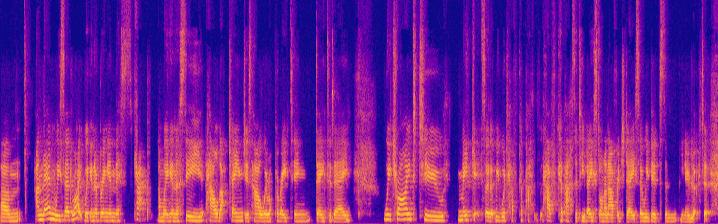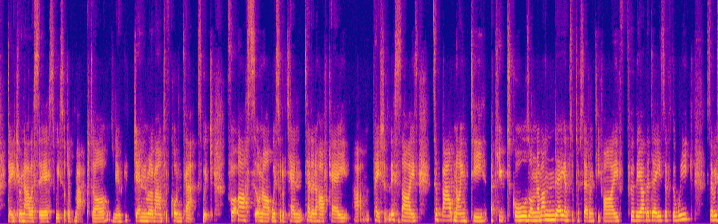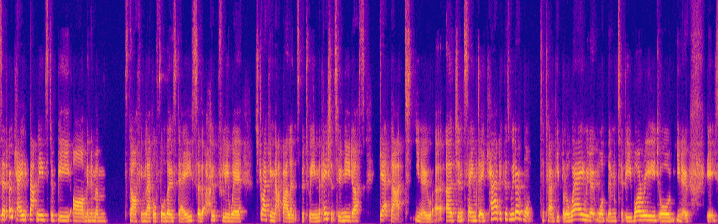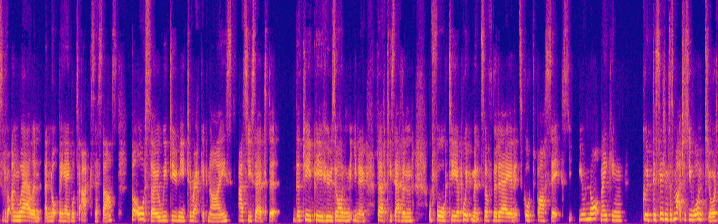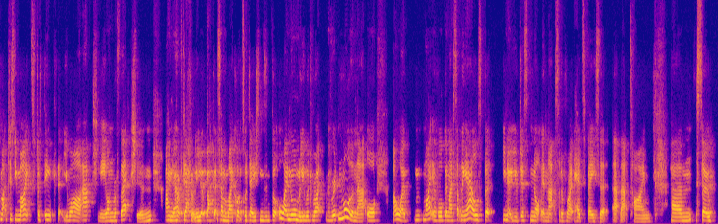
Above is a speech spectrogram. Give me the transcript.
Um, and then we said, right, we're going to bring in this cap, and we're going to see how that changes how we're operating day to day we tried to make it so that we would have capacity have capacity based on an average day. So we did some you know looked at data analysis. We sort of mapped our you know general amount of contacts which for us on our we're sort of 10 10 and a half k um, patient list size. It's about 90 acute calls on a monday and sort of 75 for the other days of the week. So we said okay that needs to be our minimum staffing level for those days so that hopefully we're striking that balance between the patients who need us get that you know uh, urgent same day care because we don't want to turn people away. We don't want them to be worried or you know sort of unwell and, and not being able to access us. But also we do need to recognize as you said that the GP who's on, you know, 37 or 40 appointments of the day and it's quarter past six, you're not making good decisions as much as you want to, or as much as you might sort of think that you are actually on reflection. I know I've definitely looked back at some of my consultations and thought, oh, I normally would write, have written more than that, or oh, I might have organized something else, but you know, you're just not in that sort of right headspace at, at that time. Um, so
